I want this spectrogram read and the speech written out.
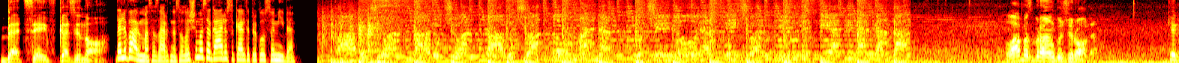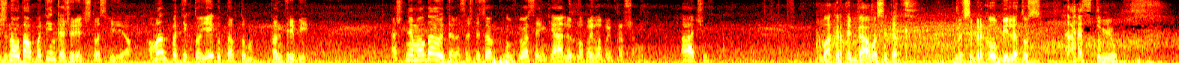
Bet Safe Casino. Dalyvavimas azartiniuose lošimuose gali sukelti priklausomybę. Labas, brangų žiūrovė. Kiek žinau, tau patinka žiūrėti šitos video, o man patiktų, jeigu taptum contribui. Aš nemaldauju tavęs, aš tiesiog klaupiuosi ant kelių ir labai labai prašau. Ačiū. Vakar taip gavosi, kad nusipirkau bilietus. Stumiu.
